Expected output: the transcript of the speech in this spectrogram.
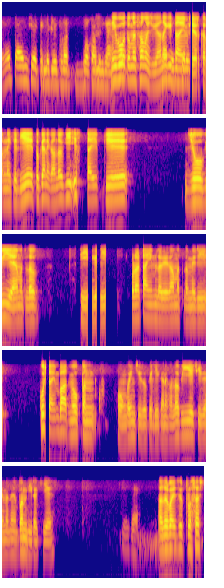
टाइम शेयर करने के लिए थोड़ा मौका मिल जाएगा। नहीं वो तो मैं समझ गया ना कि टाइम शेयर करने के लिए। तो कहने का मतलब कि इस टाइप के जो भी है मतलब सीन के लिए थोड़ा टाइम लगेगा मतलब मेरी कुछ टाइम बाद में ओपन होऊँगा इन चीज़ों के लिए कहने का मतलब अभी ये चीज़ें मैंने बंद ही रखी है। अदरवाइज़ फिर प्रोसेस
